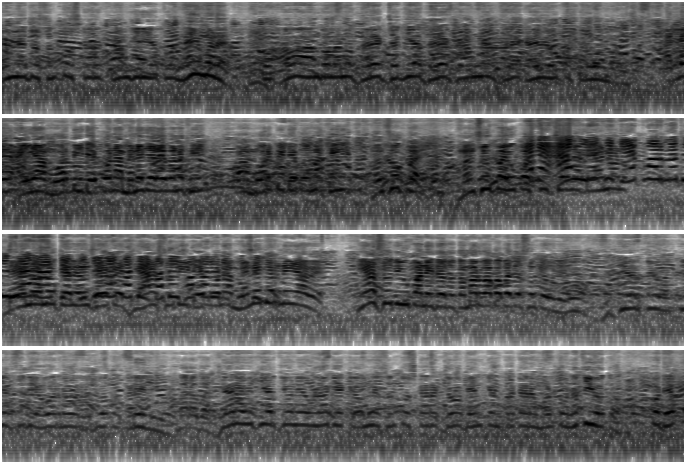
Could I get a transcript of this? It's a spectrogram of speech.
એમને જો સંતોષકારક કામગીરી અથવા નહીં મળે તો આવા આંદોલનો દરેક જગ્યા દરેક ગામને દરેક હાઈવે ઉપર કરવામાં આવશે એટલે અહીંયા મોરબી ડેપોના મેનેજર આવ્યા નથી પણ મોરબી ડેપોમાંથી મનસુખભાઈ મનસુખભાઈ ઉપસ્થિત છે જ્યાં સુધી ડેપોના મેનેજર નહીં આવે ત્યાં સુધી ઊભા નહીં થયો તમારું આ બાબતે શું કેવું છે? વિદ્યાર્થીઓ અત્યાર સુધી અવારનવાર રજૂઆતો કરેલી હોય. બરાબર. જયારે વિદ્યાર્થીઓને એવું લાગે કે અમને સંતોષકારક જવાબ એમ કેમ પ્રકારે મળતો નથી હોતો તો ડેપો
